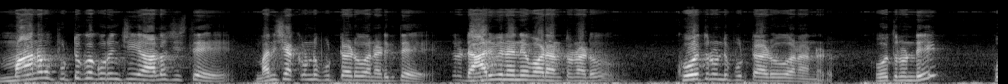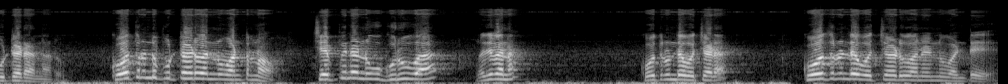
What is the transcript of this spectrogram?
మానవ పుట్టుక గురించి ఆలోచిస్తే మనిషి ఎక్కడి నుండి పుట్టాడు అని అడిగితే డార్విన్ అనేవాడు అంటున్నాడు కోతి నుండి పుట్టాడు అని అన్నాడు. కోతి నుండి పుట్టాడు అన్నారు. కోతి నుండి పుట్టాడు అని నువ్వు అంటున్నావు. చెప్పిన నువ్వు గురువా? నిజమేనా? కోతి నుండే వచ్చాడా? కోతి నుండే వచ్చాడు అని నువ్వు అంటే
